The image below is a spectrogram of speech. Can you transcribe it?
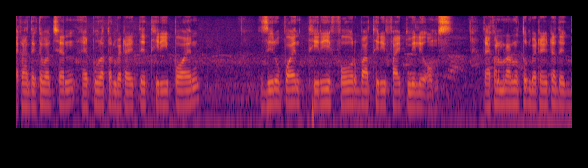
এখানে দেখতে পাচ্ছেন পুরাতন ব্যাটারিতে three point zero point three four বা থ্রি ফাইভ মিলি ওমস তো এখন আমরা নতুন ব্যাটারিটা দেখব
